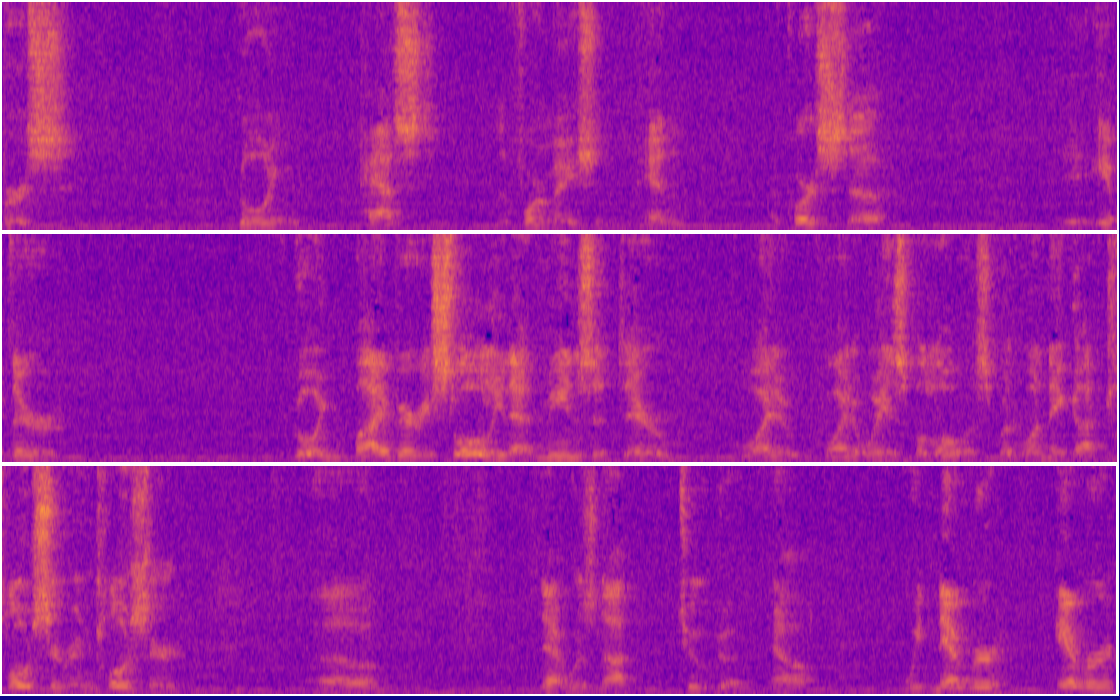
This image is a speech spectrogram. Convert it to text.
bursts going past the formation. And of course, uh, if they're going by very slowly, that means that they're quite a, quite a ways below us, but when they got closer and closer, uh, that was not too good. Now, we never, ever,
